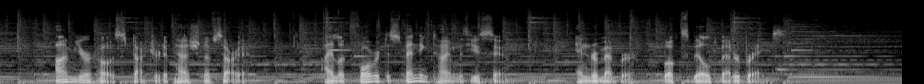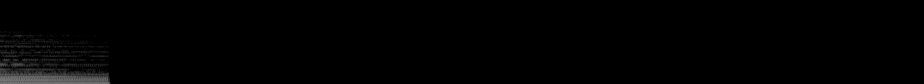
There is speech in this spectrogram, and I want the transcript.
I'm your host, Dr. Dipesh Navsaria. I look forward to spending time with you soon. And remember, books build better brains.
